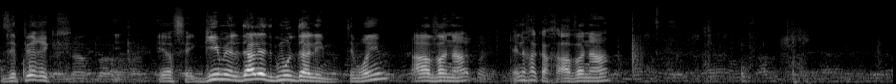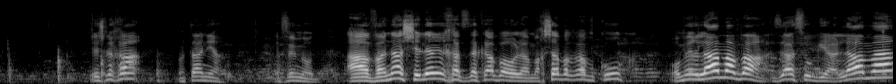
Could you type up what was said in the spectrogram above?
זה פרק... יפה. ג' ד' גמול דלים. אתם רואים? ההבנה. אין לך ככה. ההבנה. יש לך? מתניה. יפה מאוד. ההבנה של ערך הצדקה בעולם. עכשיו הרב קוק אומר, למה בא? זה הסוגיה. למה?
